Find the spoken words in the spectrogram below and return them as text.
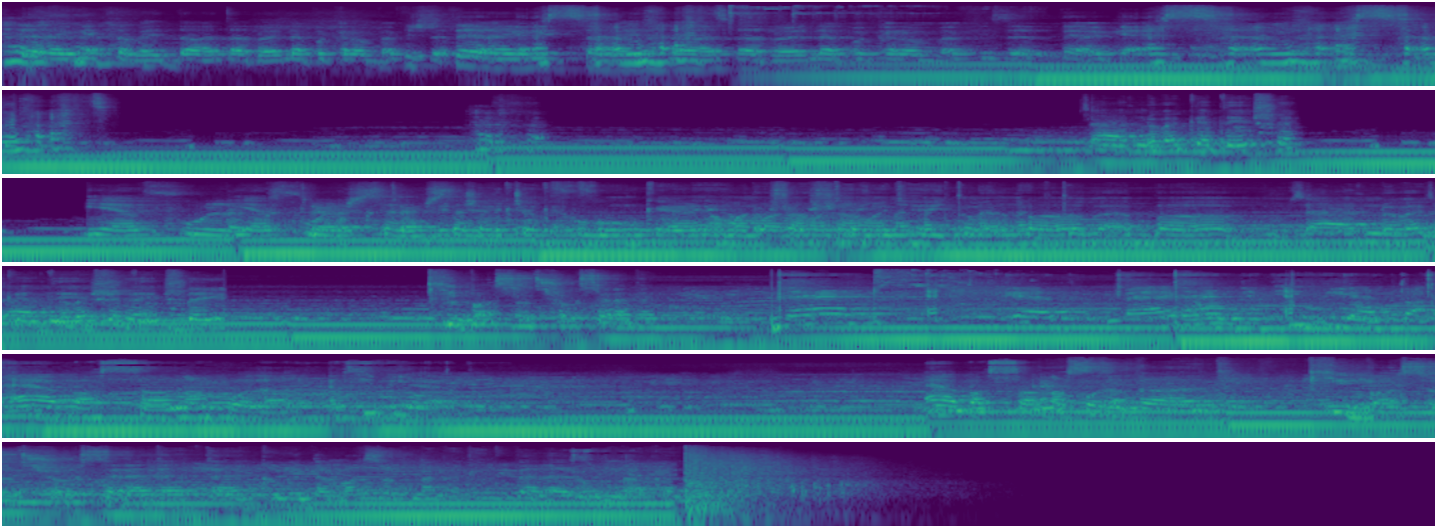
Tényleg ittam egy dalt arra, hogy nem akarom befizetni a gázszámlát. arra, hogy nem akarom befizetni a gázszámlát. Árnövekedések. Ilyen full, ilyen full szendvicseket fogunk élni hamarosan, hogyha így mennek tovább az árnövekedések, Kibaszott sok szeretet. Ne engedd meg, hogy idióta elbassza a napodat. Ez. Elbassza a a napodat. kibaszott sok szeretettel küldöm azoknak, akik belerúgnak.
